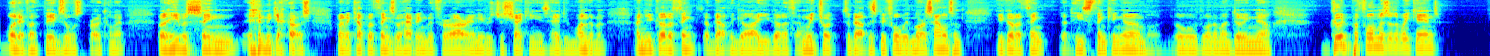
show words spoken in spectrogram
whatever, the exhaust broke on it. But he was seen in the garage when a couple of things were happening with Ferrari, and he was just shaking his head in wonderment. And you got to think about the guy. You got to, th- and we talked about this before with Morris Hamilton. You got to think that he's thinking, "Oh my lord, what am I doing now?" Good performers of the weekend,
